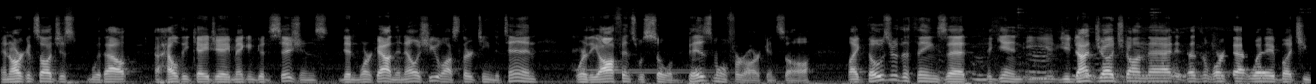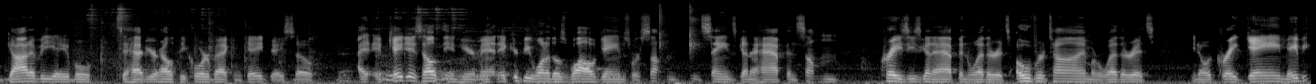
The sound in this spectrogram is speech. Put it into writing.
and Arkansas just without a healthy KJ making good decisions didn't work out. And then LSU lost 13 to 10, where the offense was so abysmal for Arkansas. Like those are the things that, again, you, are not judged on that. It doesn't work that way, but you've got to be able to have your healthy quarterback in KJ. So I, if KJ's healthy in here, man, it could be one of those wild games where something insane is going to happen, something crazy is going to happen, whether it's overtime or whether it's you know, a great game. Maybe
